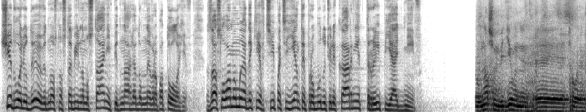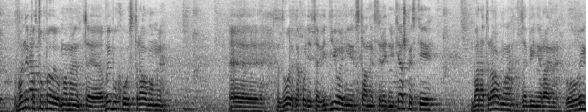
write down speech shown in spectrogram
Ще двоє людей у відносно стабільному стані під наглядом невропатологів. За словами медиків, ці пацієнти пробудуть у лікарні 3-5 днів. В нашому відділенні е, троє. Вони поступили в момент е, вибуху з травмами. Е, Двоє знаходяться в відділенні, стани середньої тяжкості, баротравма, забійні рани голови,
